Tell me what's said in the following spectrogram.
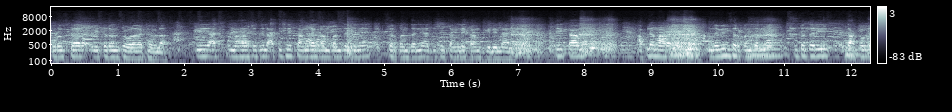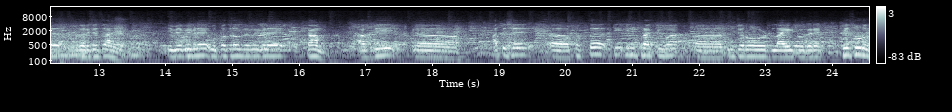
पुरस्कार वितरण सोहळा ठेवला की आज महाराष्ट्रातील अतिशय चांगल्या ग्रामपंचायतीने सरपंचांनी अतिशय चांगले काम केलेलं आहे. ते काम आपल्या महाराष्ट्रातील नवीन सरपंचांना कुठंतरी दाखवलं गरजेचं आहे. की वेगवेगळे उपक्रम वेगवेगळे काम अगदी अतिशय फक्त की इन्फ्रा किंवा तुमचे रोड लाइट वगैरे हे सोडून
